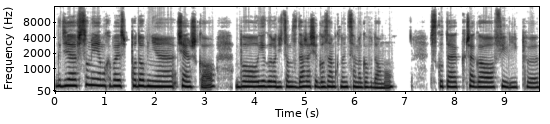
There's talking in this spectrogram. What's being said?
gdzie w sumie jemu chyba jest podobnie ciężko, bo jego rodzicom zdarza się go zamknąć samego w domu. Wskutek czego Filip y,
